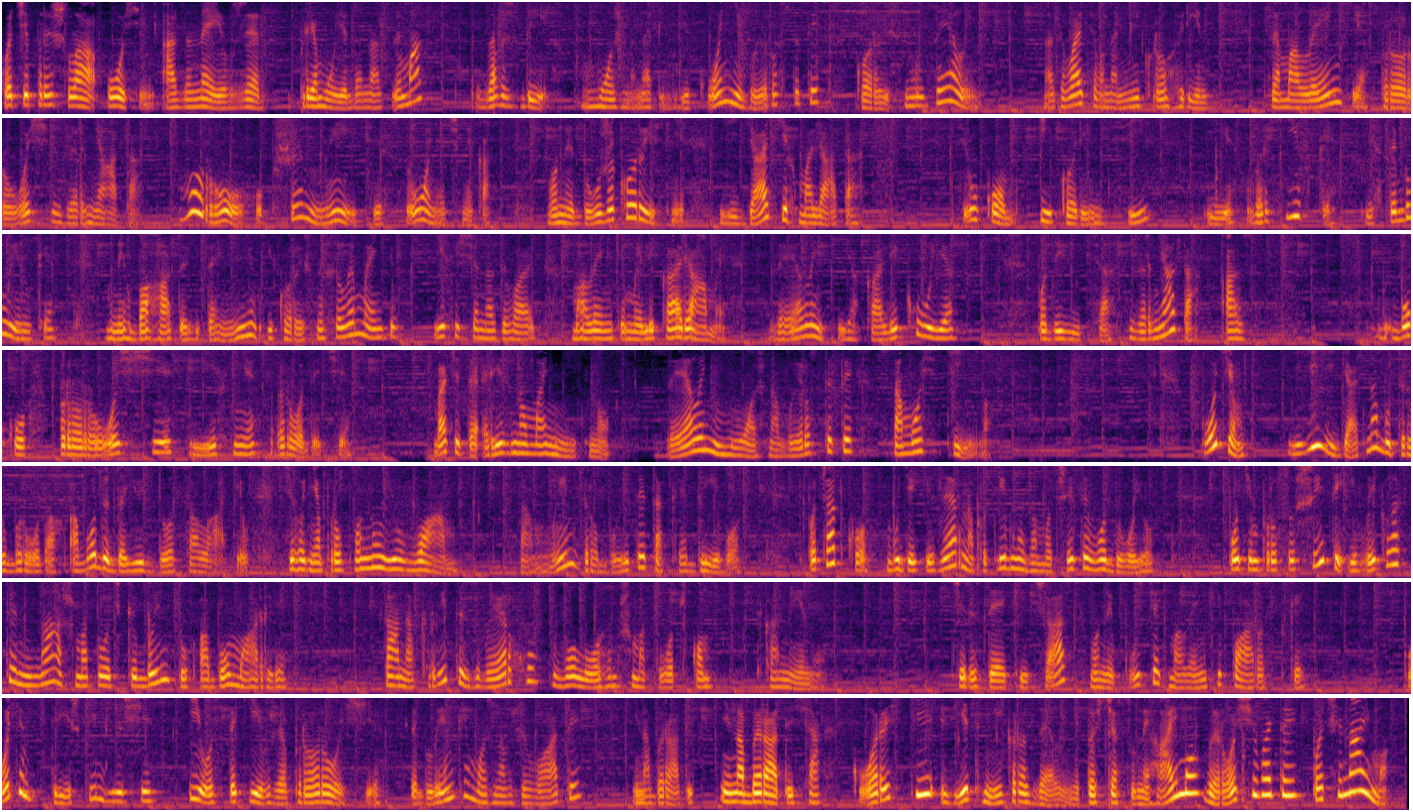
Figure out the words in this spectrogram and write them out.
Хоч і прийшла осінь, а за нею вже прямує до нас зима, завжди можна на підвіконні виростити корисну зелень. Називається вона мікрогрін. Це маленькі пророщі зернята гороху, пшениці, сонячника. Вони дуже корисні. Їдять їх малята цілком і корінці, і верхівки, і стеблинки. В них багато вітамінів і корисних елементів. Їх іще називають маленькими лікарями. Зелень, яка лікує. Подивіться, зернята, а з боку пророщі їхні родичі. Бачите, різноманітну зелень можна виростити самостійно. Потім її їдять на бутербродах або додають до салатів. Сьогодні пропоную вам самим зробити таке диво. Спочатку будь-які зерна потрібно замочити водою, потім просушити і викласти на шматочки бинту або марлі та накрити зверху вологим шматочком тканини. Через деякий час вони пустять маленькі паростки, потім трішки більші. І ось такі вже пророщі стеблинки можна вживати і набирати, і набиратися користі від мікрозелені. Тож часу не гаймо, вирощувати починаємо.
